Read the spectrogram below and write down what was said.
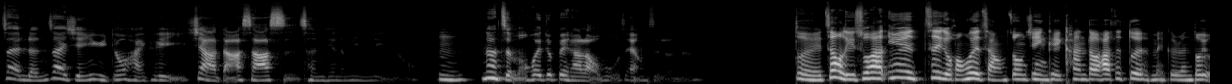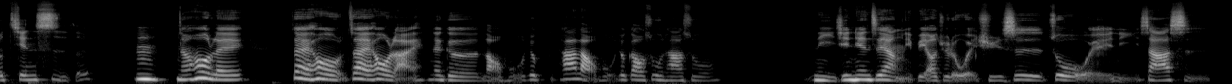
在人在监狱都还可以下达杀死陈天的命令哦。嗯，那怎么会就被他老婆这样子了呢？对，照理说他，因为这个黄会长中间你可以看到他是对每个人都有监视的。嗯，然后嘞，再后再后来，那个老婆就他老婆就告诉他说：“你今天这样，你不要觉得委屈，是作为你杀死。”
